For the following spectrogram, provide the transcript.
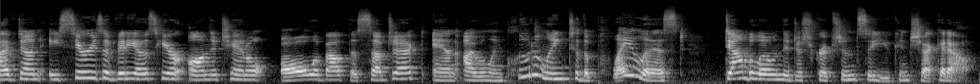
I've done a series of videos here on the channel all about the subject and I will include a link to the playlist down below in the description so you can check it out.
